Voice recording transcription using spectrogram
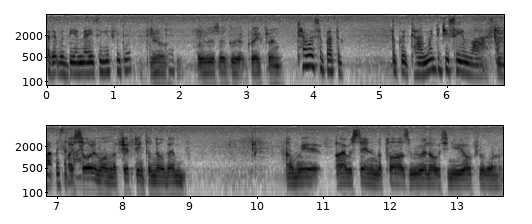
But it would be amazing if you didn't. If yeah, you didn't. He was a great, great friend. Tell us about the the good time. When did you see him last, and what was it I like? saw him on the 15th of November, and we I was staying in the plaza. We went over to New York for a while,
